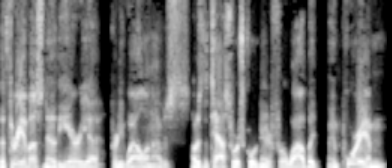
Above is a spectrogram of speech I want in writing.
the three of us know the area pretty well, and I was I was the task force coordinator for a while. But Emporium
